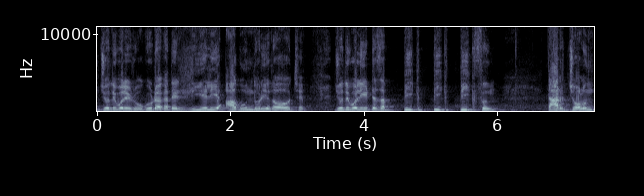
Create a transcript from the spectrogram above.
যদি বলি রঘু ডাকাতে রিয়েলি আগুন ধরিয়ে দেওয়া হচ্ছে, যদি বলি it is a big big big film তার জ্বলন্ত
